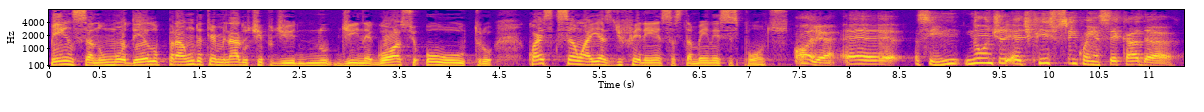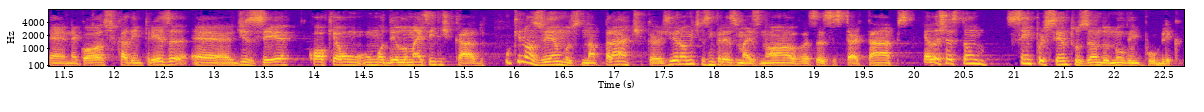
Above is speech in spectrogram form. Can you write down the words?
pensa num modelo para um determinado tipo de, de negócio ou outro? Quais que são aí as diferenças também nesses pontos? Pontos? Olha, é, assim, não é difícil sem conhecer cada é, negócio, cada empresa, é, dizer qual que é um, um, modelo mais indicado. O que nós vemos na prática, geralmente as empresas mais novas, as startups, elas já estão 100% usando nuvem pública.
